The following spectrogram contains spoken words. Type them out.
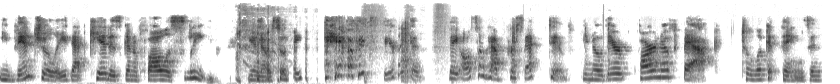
eventually that kid is going to fall asleep, you know, so they, they have experience. They also have perspective. You know, they're far enough back to look at things and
